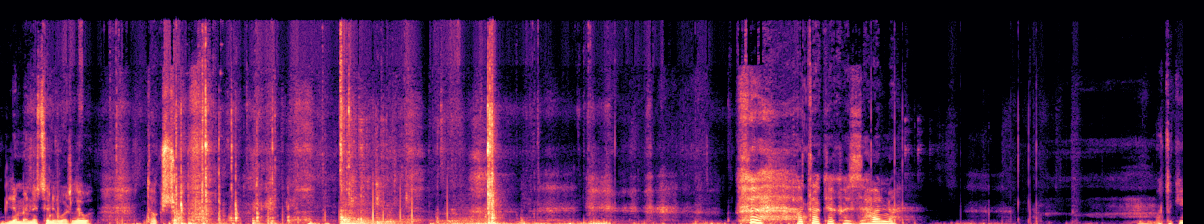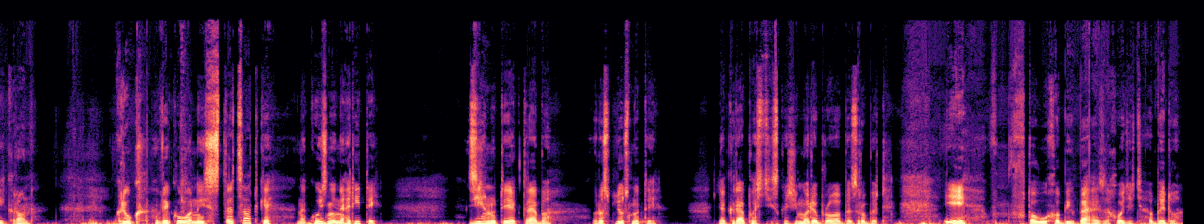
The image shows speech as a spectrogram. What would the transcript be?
для мене це не важливо. Так що. А так якось загально. Отакий кран. Крюк викований з тридцятки на кузні нагрітий, зігнутий як треба, розплюснутий для крепості, скажімо, ребро аби зробити. І в- то вухо бігбеги заходять обидва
